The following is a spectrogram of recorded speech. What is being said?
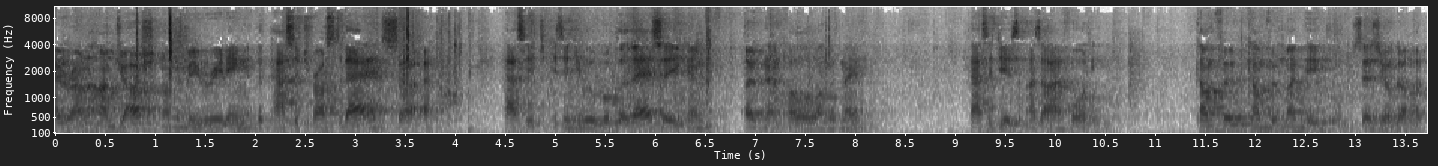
everyone, I'm Josh. I'm going to be reading the passage for us today. So, uh, passage is in your little booklet there, so you can open it and follow along with me. Passage is Isaiah 40. Comfort, comfort my people, says your God.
